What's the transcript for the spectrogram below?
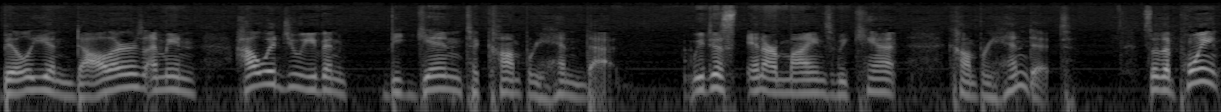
billion, I mean, how would you even begin to comprehend that? We just, in our minds, we can't comprehend it. So the point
